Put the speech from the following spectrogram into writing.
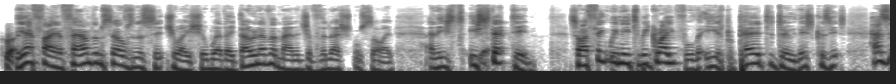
Correct. The FA have found themselves in a situation where they don't have a manager for the national side, and he's he's stepped in. So I think we need to be grateful that he is prepared to do this because it's as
